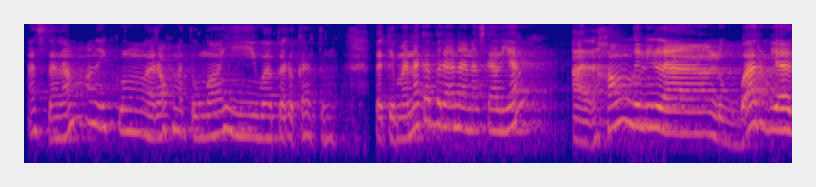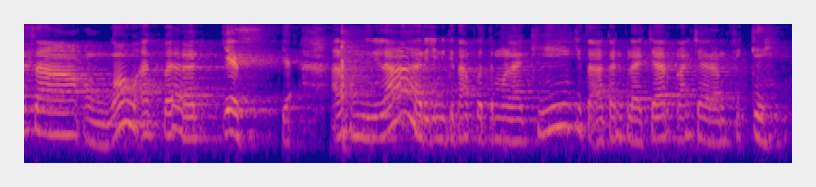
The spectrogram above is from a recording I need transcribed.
Assalamualaikum warahmatullahi wabarakatuh. Bagaimana kabar anak-anak sekalian? Alhamdulillah, luar biasa. Allahu Akbar. Yes, ya. Alhamdulillah, hari ini kita bertemu lagi. Kita akan belajar pelajaran fikih.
